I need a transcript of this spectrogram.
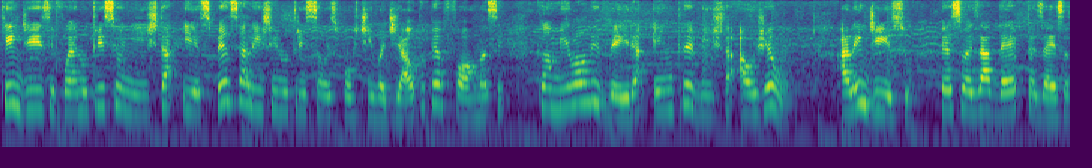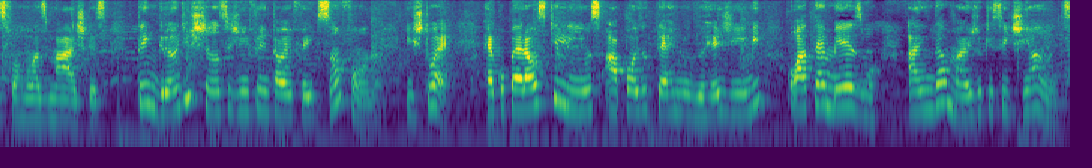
Quem disse foi a nutricionista e especialista em nutrição esportiva de alta performance, Camila Oliveira, em entrevista ao G1. Além disso, pessoas adeptas a essas fórmulas mágicas têm grandes chances de enfrentar o efeito sanfona, isto é, recuperar os quilinhos após o término do regime ou até mesmo ainda mais do que se tinha antes.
